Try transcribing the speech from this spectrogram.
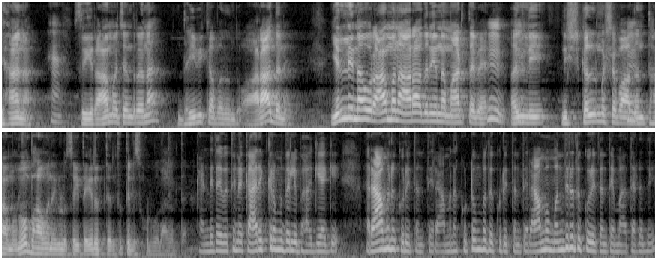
ಧ್ಯಾನ. ಶ್ರೀರಾಮಚಂದ್ರನ ದೈವಿಕವಾದೊಂದು ಆರಾಧನೆ. ಎಲ್ಲಿ ನಾವು ರಾಮನ ಆರಾಧನೆಯನ್ನ ಮಾಡ್ತೇವೆ ಅಲ್ಲಿ ನಿಷ್ಕಲ್ಮಶವಾದಂತಹ ಮನೋಭಾವನೆಗಳು ಸಹಿತ ಇರುತ್ತೆ ಅಂತ ತಿಳಿಸ್ಕೊಡ್ಬೋದಾಗುತ್ತೆ. ಖಂಡಿತ ಇವತ್ತಿನ ಕಾರ್ಯಕ್ರಮದಲ್ಲಿ ಭಾಗಿಯಾಗಿ ರಾಮನ ಕುರಿತಂತೆ ರಾಮನ ಕುಟುಂಬದ ಕುರಿತಂತೆ ರಾಮ ಮಂದಿರದ ಕುರಿತಂತೆ ಮಾತಾಡಿದ್ರಿ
